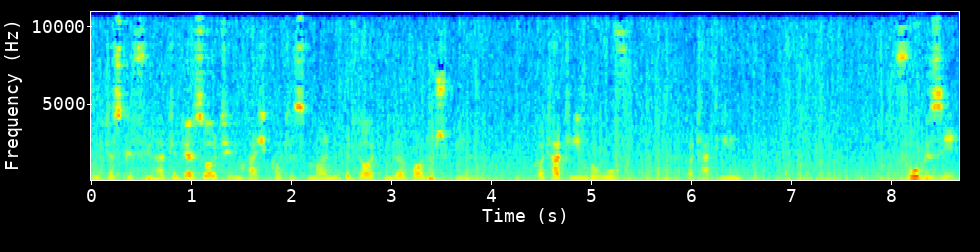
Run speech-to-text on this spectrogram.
wo ich das Gefühl hatte, der sollte im Reich Gottes mal eine bedeutende Rolle spielen. Gott hatte ihn berufen, Gott hat ihn vorgesehen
